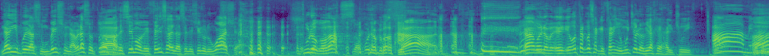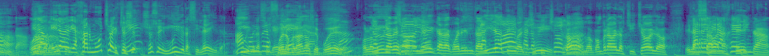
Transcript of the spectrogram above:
nadie puede darse un beso, un abrazo, todos Claro. parecemos defensa de la selección uruguaya. Puro codazo, puro codazo. Claro. Ah, bueno, eh, otra cosa que extraño mucho es los viajes al Chuy. Ah, mira. Ah, bueno, ¿Era, pero era no- de viajar mucho al Es que yo, yo soy muy brasileira. Ah, muy, muy brasileira. Bueno, pero ahora no se puede. Por lo menos una vez por mes, cada 40 las días te iba al chicholos. Todo. Compraba los chicholos, eh, La las sábanas Hering. teca,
